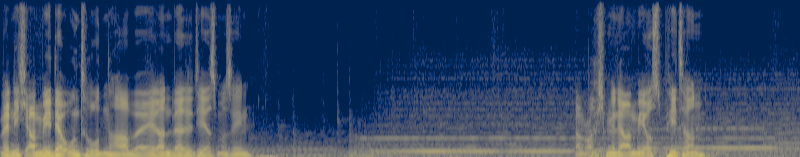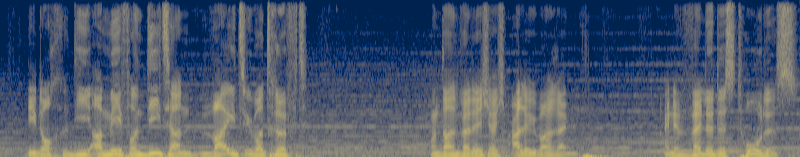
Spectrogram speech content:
Wenn ich Armee der Untoten habe, ey, dann werdet ihr erstmal sehen. Dann mache ich mir eine Armee aus Petern. Die doch die Armee von Dietern weit übertrifft. Und dann werde ich euch alle überrennen. Eine Welle des Todes.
